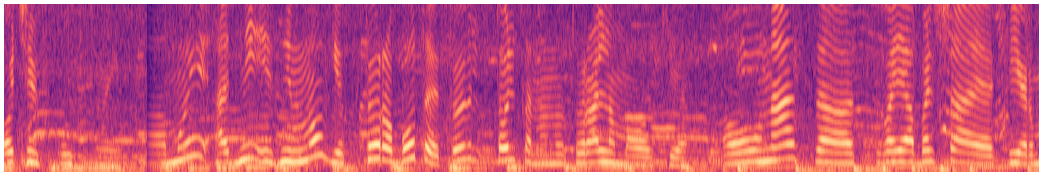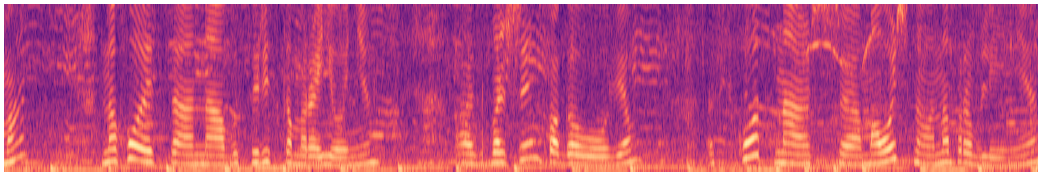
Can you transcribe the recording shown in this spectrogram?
очень вкусный. А мы одни из немногих, кто работает только на натуральном молоке. У нас а, своя большая ферма, находится она в Уссурийском районе а, с большим поголовьем. Скот наш молочного направления.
